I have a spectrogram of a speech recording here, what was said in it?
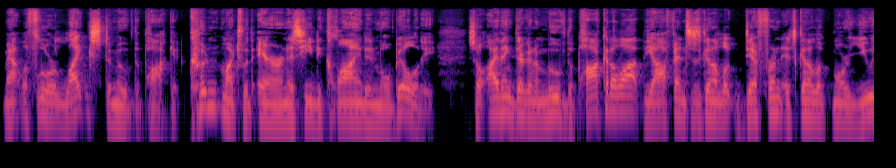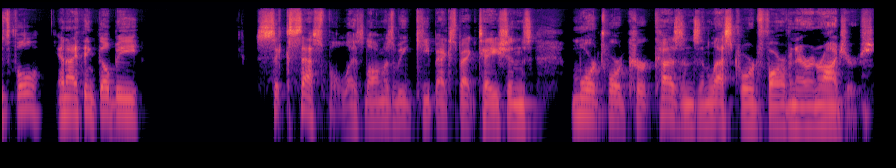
Matt LaFleur likes to move the pocket. Couldn't much with Aaron as he declined in mobility. So I think they're going to move the pocket a lot. The offense is going to look different. It's going to look more youthful. And I think they'll be successful as long as we keep expectations more toward Kirk Cousins and less toward Favre and Aaron Rodgers.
